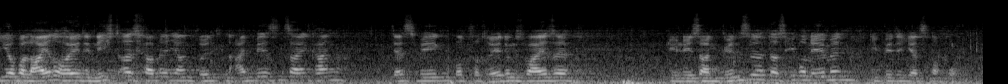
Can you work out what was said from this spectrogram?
die aber leider heute nicht aus familiären Gründen anwesend sein kann. Deswegen wird vertretungsweise die Lisanne Günzel das übernehmen. Die bitte jetzt nach vorne.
